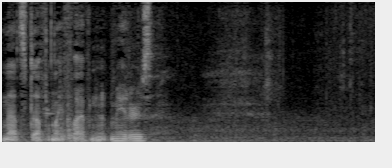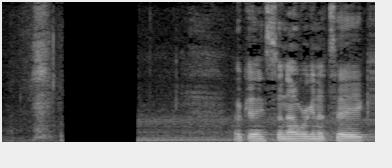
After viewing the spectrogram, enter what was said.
and that's definitely 5 newton meters. Okay, so now we're going to take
